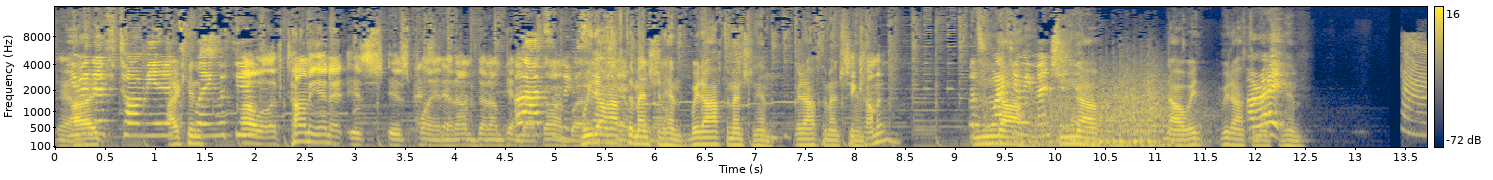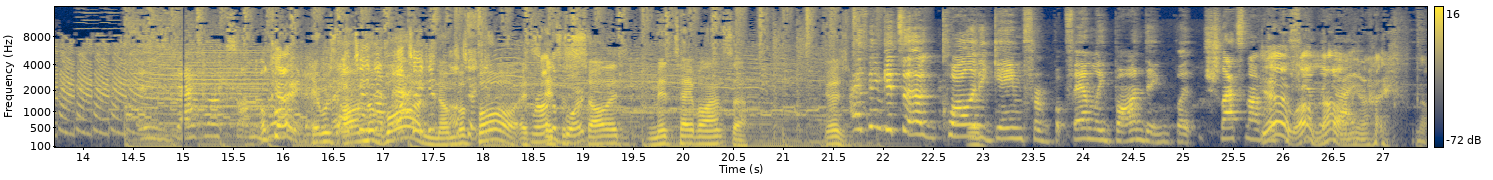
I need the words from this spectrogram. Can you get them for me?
yeah. Even I- if Tommy and I it's can playing with you. Oh well, if Tommy in it is is playing, then I'm then I'm getting Oh, back on. an But We don't have to mention him. We don't have to mention him. We don't have to Is mention he him. coming? but why no, can't we mention him? No. No, we we don't have to All mention right. him. On the Okay. board? It was I'll on the it, board, it, number I'll it. four. It's, on it's the a board. solid mid-table answer. Good. I think it's a quality game for family bonding, but Schlatt's not. Yeah. like Well, no. guy. I mean, I, no.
